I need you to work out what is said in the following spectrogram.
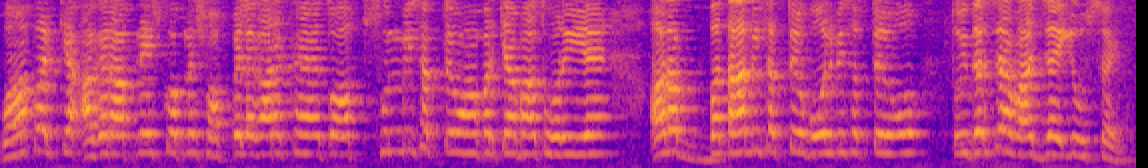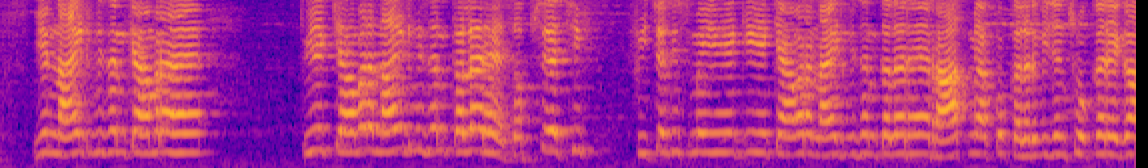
वहाँ पर क्या, अगर आपने इसको अपने शॉप पे लगा रखा है तो आप सुन भी सकते हो वहाँ पर क्या बात हो रही है, और आप बता भी सकते हो, बोल भी सकते हो तो इधर से आवाज़ जाएगी उस साइड ये नाइट विजन कैमरा है तो ये कैमरा नाइट विजन कलर है। सबसे अच्छी फीचर्स इसमें ये है कि ये कैमरा नाइट विजन कलर है। रात में आपको कलर विजन शो करेगा।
